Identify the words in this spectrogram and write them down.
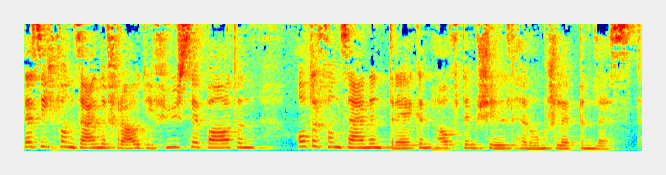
der sich von seiner Frau die Füße baden oder von seinen Trägern auf dem Schild herumschleppen lässt.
